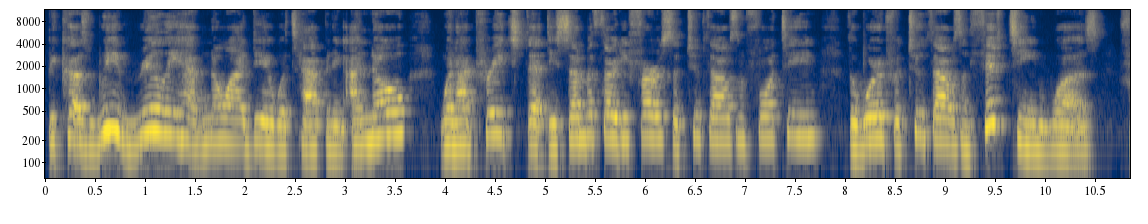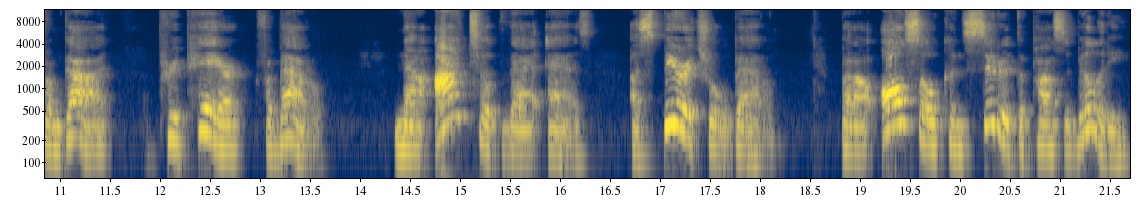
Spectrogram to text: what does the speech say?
because we really have no idea what's happening. I know when I preached that December 31st of 2014, the word for 2015 was from God, prepare for battle. Now, I took that as a spiritual battle, but I also considered the possibility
